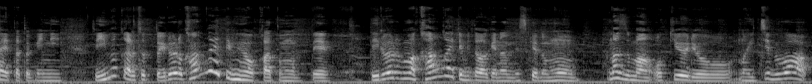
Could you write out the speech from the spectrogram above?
えた時に今からちょっといろいろ考えてみようかと思ってでいろいろまあ考えてみたわけなんですけどもまずまあお給料の一部は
